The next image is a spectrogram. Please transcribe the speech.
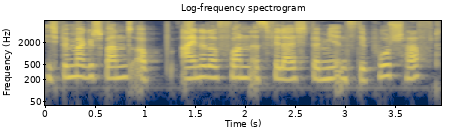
Ich bin mal gespannt, ob eine davon es vielleicht bei mir ins Depot schafft.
